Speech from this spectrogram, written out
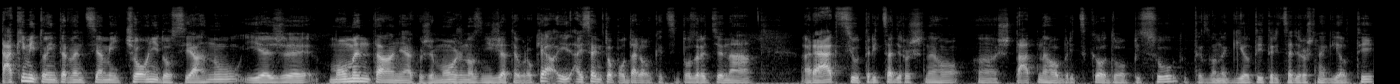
Takýmito intervenciami, čo oni dosiahnu, je, že momentálne akože možno znižia tie úroky. Aj, aj sa im to podarilo. Keď si pozrete na reakciu 30-ročného eh, štátného britského dlhopisu, tzv. guilty, 30-ročné guilty.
